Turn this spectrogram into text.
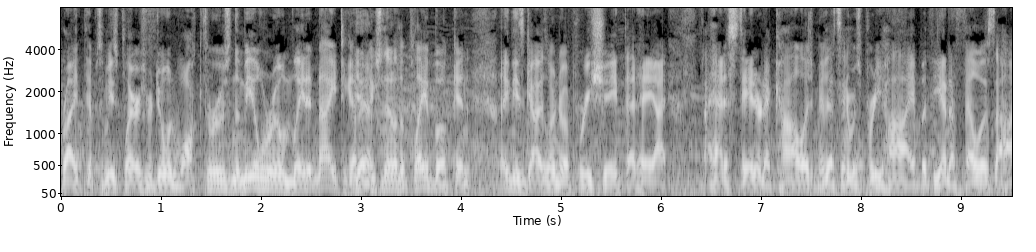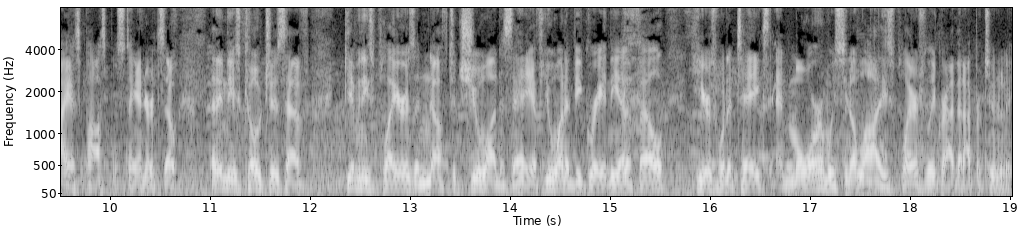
right? Some of these players are doing walkthroughs in the meal room late at night to kind of yeah. make sure they know the playbook. And I think these guys learn to appreciate that, hey, I, I had a standard at college. Maybe that standard was pretty high, but the NFL is the highest possible standard. So I think these coaches have given these players enough to chew on to say, hey, if you want to be great in the NFL, here's what it takes and more. And we've seen a lot of these players really grab that opportunity.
